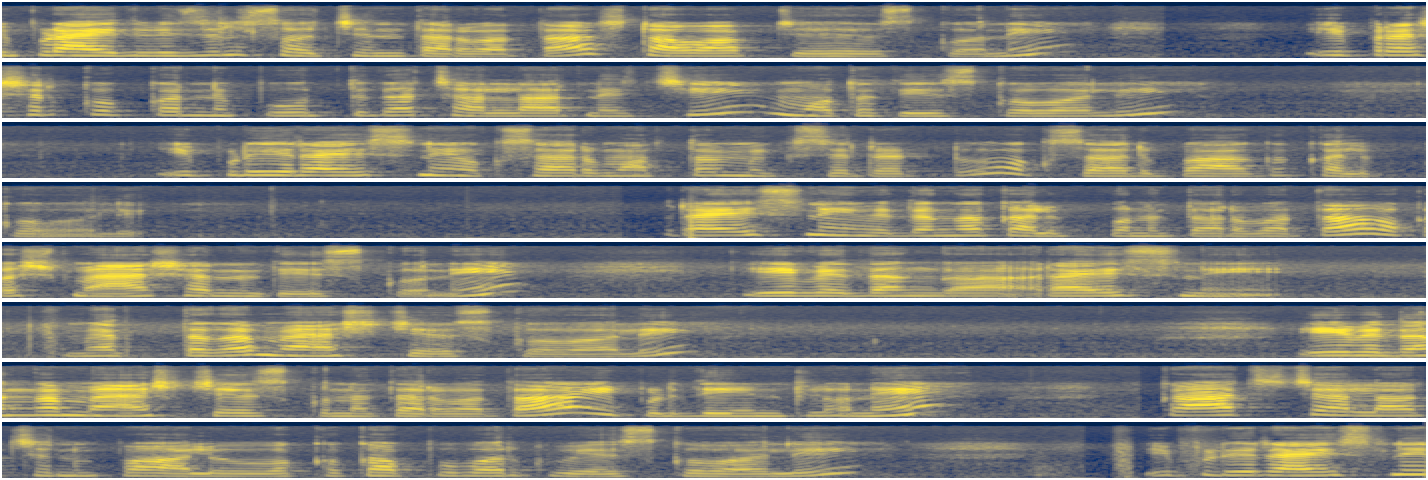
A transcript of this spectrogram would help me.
ఇప్పుడు ఐదు విజిల్స్ వచ్చిన తర్వాత స్టవ్ ఆఫ్ చేసుకొని ఈ ప్రెషర్ కుక్కర్ని పూర్తిగా చల్లారనిచ్చి మూత తీసుకోవాలి. ఇప్పుడు ఈ రైస్ని ఒకసారి మొత్తం మిక్స్ అయ్యేటట్టు ఒకసారి బాగా కలుపుకోవాలి. రైస్ని ఈ విధంగా కలుపుకున్న తర్వాత ఒక స్మాషర్ని తీసుకొని ఈ విధంగా రైస్ని మెత్తగా మ్యాష్ చేసుకోవాలి. ఈ విధంగా మ్యాష్ చేసుకున్న తర్వాత ఇప్పుడు దీంట్లోనే కాచి చల్లార్చిన పాలు ఒక కప్పు వరకు వేసుకోవాలి. ఇప్పుడు ఈ రైస్ని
